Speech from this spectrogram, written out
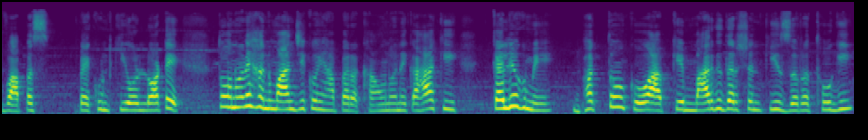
वापस वैकुंठ की ओर लौटे तो उन्होंने हनुमान जी को यहाँ पर रखा। उन्होंने कहा कि कलयुग में भक्तों को आपके मार्गदर्शन की ज़रूरत होगी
